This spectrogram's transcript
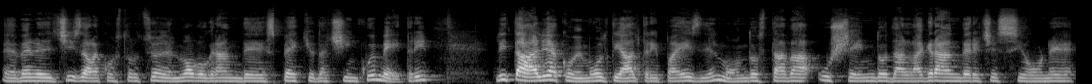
eh, venne decisa la costruzione del nuovo grande specchio da 5 metri, l'Italia, come molti altri paesi del mondo, stava uscendo dalla grande recessione,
